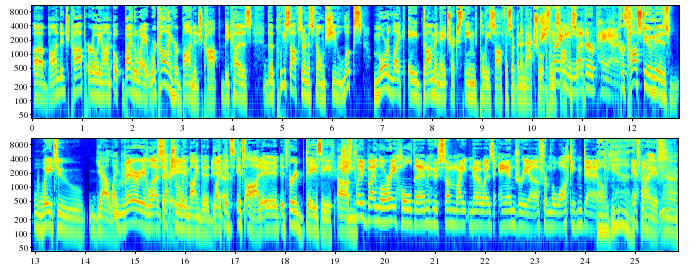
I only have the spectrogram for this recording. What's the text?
uh, Bondage Cop early on. Oh, by the way, we're calling her Bondage Cop because the police officer in this film, she looks more like a dominatrix themed police officer than an actual She's police wearing officer. leather pants. Her costume is way too, yeah, like Very leathery. sexually minded. Like Yeah. it's it's odd. It, it's very gazy. Um, She's played by Laurie Holden, who some might know as Andrea from The Walking Dead. Oh yeah, that's Yeah. right. Yeah.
